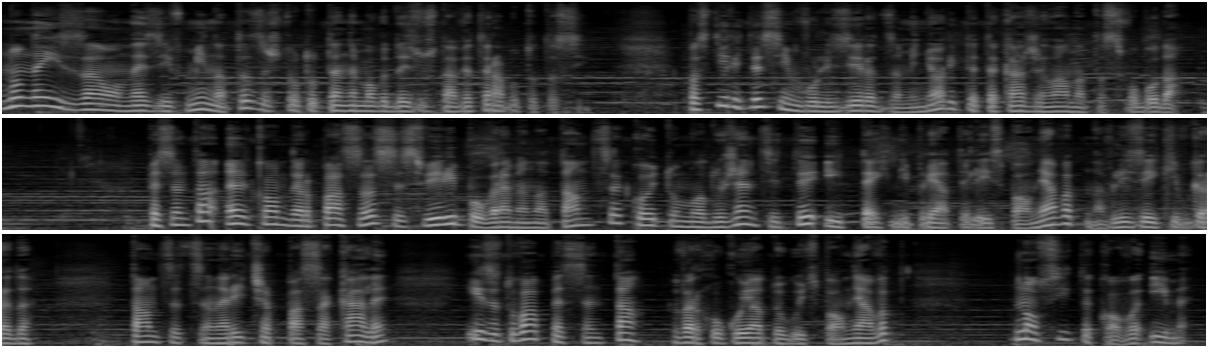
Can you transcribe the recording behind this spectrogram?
но не и за онези в мината, защото те не могат да изоставят работата си. Пастирите символизират за миньорите така желаната свобода. Песента Ел Кондер Паса се свири по време на танца, който младоженците и техни приятели изпълняват, навлизайки в града. Танцът се нарича Пасакале и затова песента, върху която го изпълняват, носи такова име –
